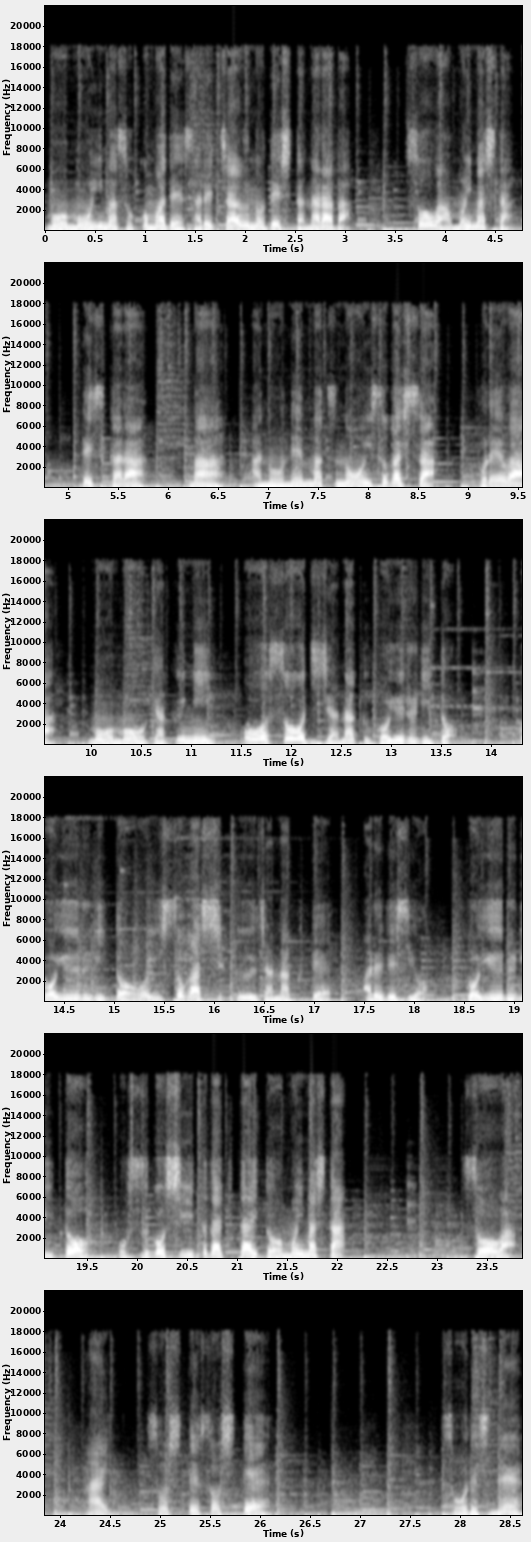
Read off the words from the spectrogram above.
い。もうもう今そこまでされちゃうのでしたならばそうは思いました。ですからまああの年末のお忙しさこれはもうもう逆に大掃除じゃなくごゆるりとごゆるりとお忙しくじゃなくてあれですよ。ごゆるりとお過ごしいただきたいと思いました。そうは。はい。そしてそしてそうですね。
